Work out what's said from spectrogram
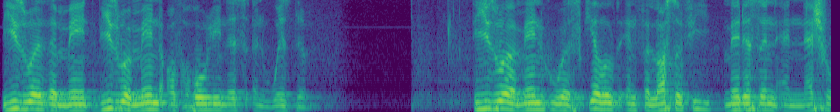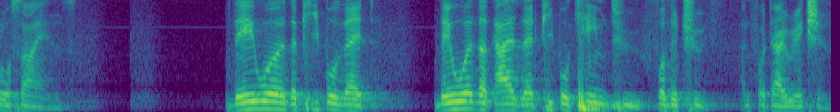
These were, the men, these were men of holiness and wisdom. These were men who were skilled in philosophy, medicine, and natural science. They were the people that, they were the guys that people came to for the truth and for direction.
